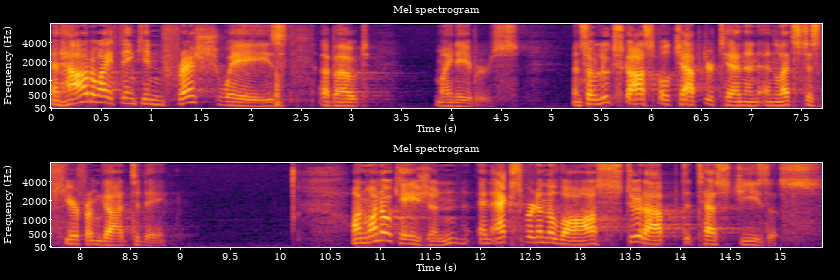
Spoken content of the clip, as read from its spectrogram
and how do I think in fresh ways about my neighbors? And so, Luke's Gospel, chapter 10, and, and let's just hear from God today. On one occasion, an expert in the law stood up to test Jesus.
